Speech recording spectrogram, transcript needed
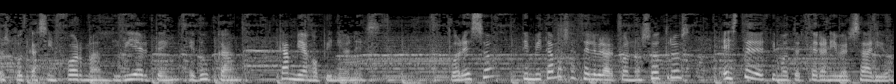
Los podcasts informan, divierten, educan, cambian opiniones. Por eso, te invitamos a celebrar con nosotros este decimotercer aniversario,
